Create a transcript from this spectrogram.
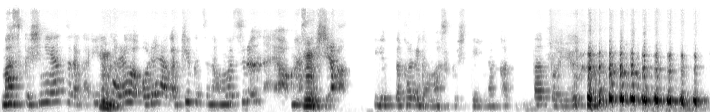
マスクしねえやつらがいるからよ、俺らが窮屈な思いするんだよマスクしろ、って言った彼がマスクしていなかったという。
